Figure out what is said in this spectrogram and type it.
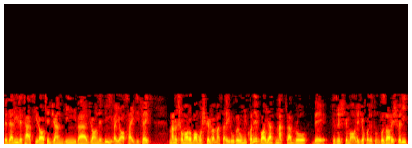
به دلیل تاثیرات جنبی و جانبی و یا ساید افکت من و شما رو با مشکل و مسئله روبرو می‌کنه باید مطلب رو به پزشک معالج خودتون گزارش بدید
